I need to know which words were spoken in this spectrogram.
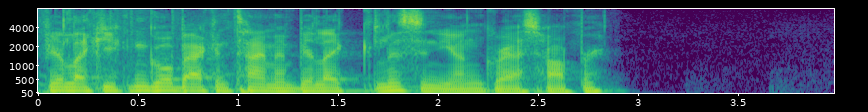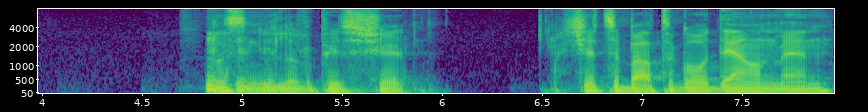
feel like you can go back in time and be like, listen, young grasshopper. Listen, you little piece of shit. Shit's about to go down, man.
